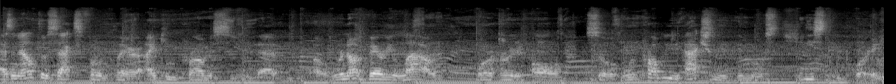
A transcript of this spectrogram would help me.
as an alto saxophone player, I can promise you that uh, we're not very loud or heard at all. So we're probably actually the most least important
